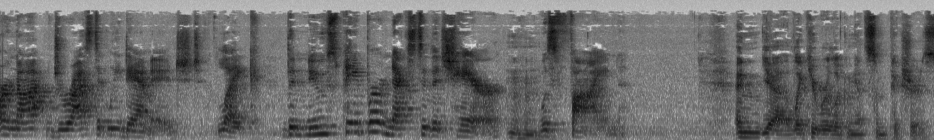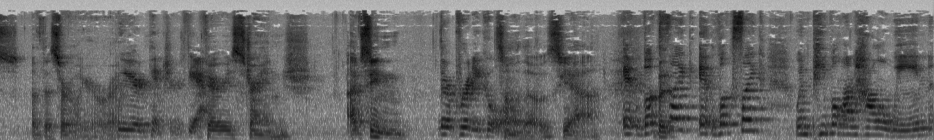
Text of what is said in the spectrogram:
are not drastically damaged. Like the newspaper next to the chair mm-hmm. was fine. And yeah, like you were looking at some pictures of this earlier, right? Weird pictures, yeah. Very strange. I've seen They're pretty cool. some of those, yeah. It looks But- like it looks like when people on Halloween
